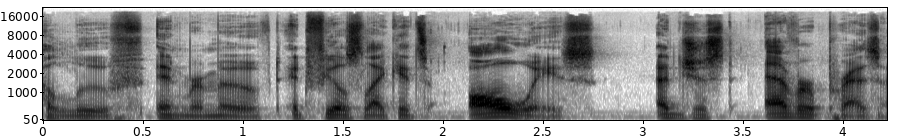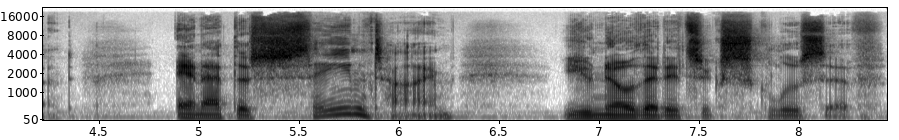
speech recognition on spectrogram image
aloof and removed. It feels like it's always uh, just ever present. And at the same time you know that it's exclusive.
